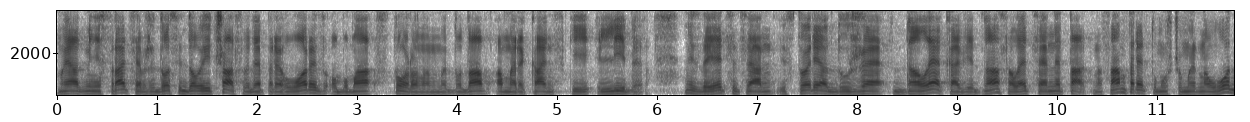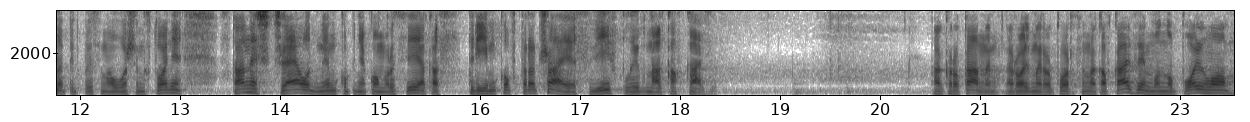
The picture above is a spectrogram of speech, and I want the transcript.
Моя адміністрація вже досить довгий час веде переговори з обома сторонами. Додав американський лідер. Ну здається, ця історія дуже далека від нас, але це не так. Насамперед, тому що мирна угода, підписана у Вашингтоні, стане ще одним копняком Росії, яка стрімко втрачає свій вплив на Кавказі. Так, роками роль миротворця на Кавказі монопольно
